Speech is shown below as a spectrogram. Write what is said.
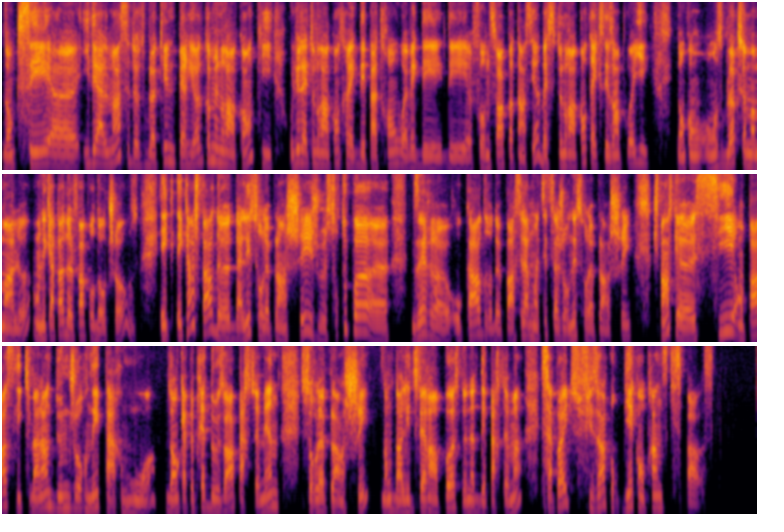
Donc, c'est euh, idéalement, c'est de se bloquer une période comme une rencontre, puis au lieu d'être une rencontre avec des patrons ou avec des, fournisseurs potentiels, ben, c'est une rencontre avec ses employés. Donc, on, se bloque ce moment-là. On est capable de le faire pour d'autres choses. Et, quand je parle d'aller sur le plancher, je veux surtout pas euh, dire euh, au cadre de passer la moitié de sa journée sur le plancher. Je pense que si on passe l'équivalent d'une journée par mois, donc à peu près deux heures par semaine sur le plancher, donc dans les différents postes de notre département, ça peut être suffisant pour bien comprendre ce qui se passe.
